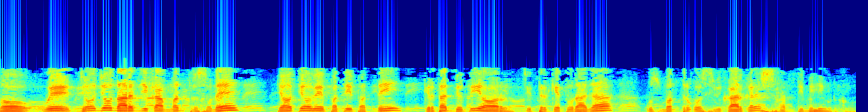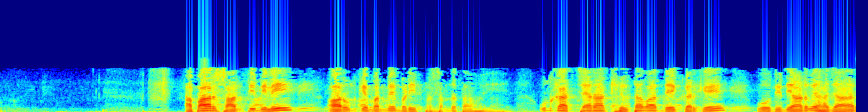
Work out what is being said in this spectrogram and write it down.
तो वे जो जो नारद जी का मंत्र सुने त्यों त्यों वे पति पत्नी कृतज्ञति और चित्रकेतु राजा, उस मंत्र को स्वीकार करें, शांति मिली उनको। अपार शांति मिली और उनके मन में बड़ी प्रसन्नता हुई। उनका चेहरा खिलता हुआ देख करके वो निन्यानवे हज़ार,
